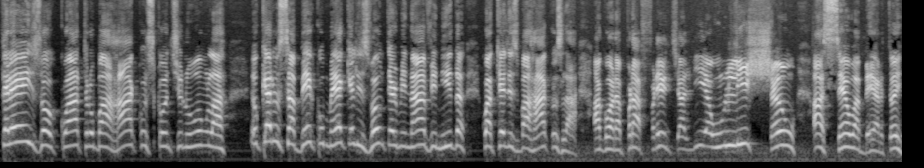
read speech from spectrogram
três ou quatro barracos continuam lá. Eu quero saber como é que eles vão terminar a avenida com aqueles barracos lá. Agora, para frente, ali é um lixão a céu aberto, hein?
